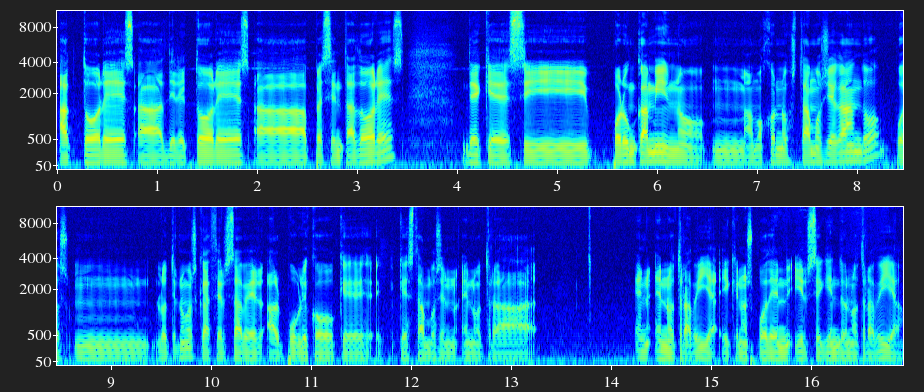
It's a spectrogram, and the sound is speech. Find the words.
actores, ah, directores, ah, presentadores, de que si por un camino mm, a lo mejor no estamos llegando, pues mm, lo tenemos que hacer saber al público que, que estamos en, en otra en, en otra vía y que nos pueden ir siguiendo en otra vía.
